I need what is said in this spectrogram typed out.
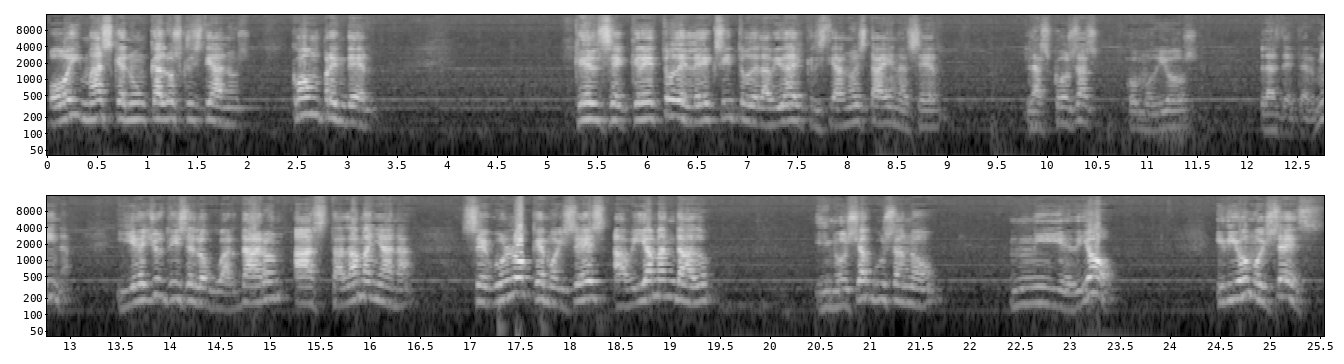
hoy más que nunca los cristianos comprender que el secreto del éxito de la vida del cristiano está en hacer las cosas como Dios las determina. Y ellos, dice, lo guardaron hasta la mañana, según lo que Moisés había mandado, y no se agusanó ni hedió. Y dijo Moisés,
